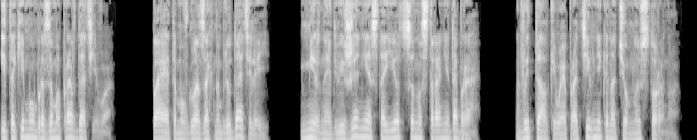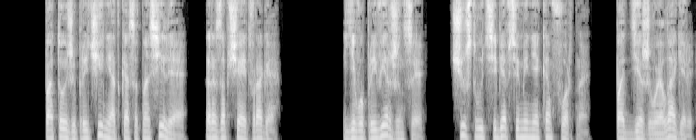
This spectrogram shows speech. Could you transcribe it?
и таким образом оправдать его. Поэтому в глазах наблюдателей мирное движение остается на стороне добра, выталкивая противника на темную сторону. По той же причине отказ от насилия разобщает врага. Его приверженцы чувствуют себя все менее комфортно, поддерживая лагерь,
